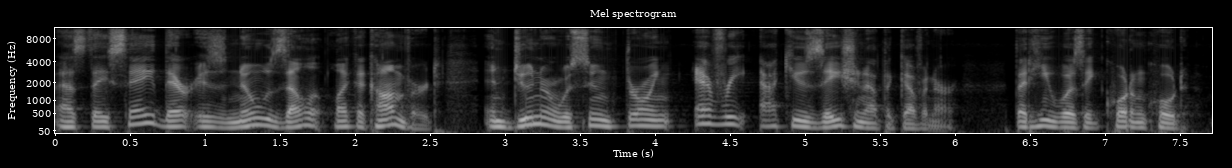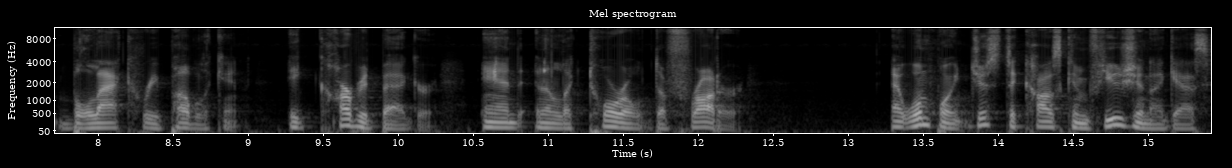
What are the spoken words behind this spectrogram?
As they say, there is no zealot like a convert, and Dooner was soon throwing every accusation at the governor that he was a quote unquote black Republican, a carpetbagger, and an electoral defrauder. At one point, just to cause confusion, I guess,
